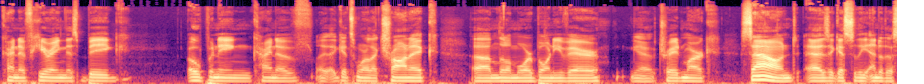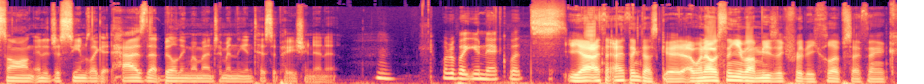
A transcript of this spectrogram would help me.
kind of hearing this big opening kind of it gets more electronic a um, little more Bon Iver, you know, trademark sound as it gets to the end of the song, and it just seems like it has that building momentum and the anticipation in it. What about you, Nick? What's Yeah, I, think I think that's good. Uh, When I was thinking about music for the eclipse, I think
